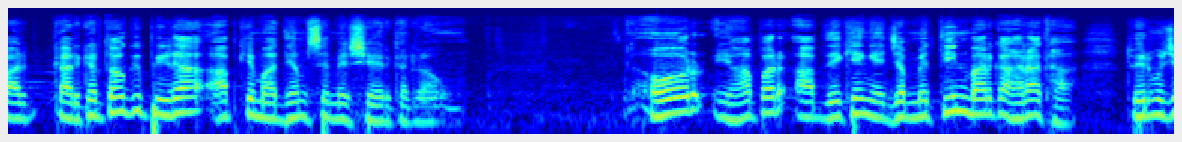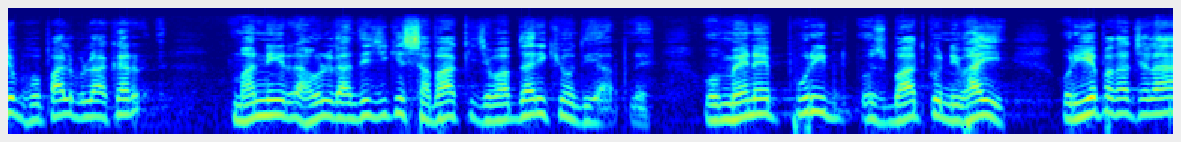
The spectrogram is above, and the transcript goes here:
कार्यकर्ताओं की पीड़ा आपके माध्यम से मैं शेयर कर रहा हूँ। और यहाँ पर आप देखेंगे जब मैं तीन बार का हरा था तो फिर मुझे भोपाल बुलाकर माननीय राहुल गांधी जी की सभा की जवाबदारी क्यों दी आपने? वो मैंने पूरी उस बात को निभाई और ये पता चला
